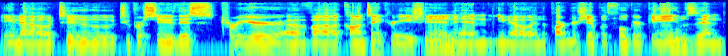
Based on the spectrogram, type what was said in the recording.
you know, to to pursue this career of uh, content creation and you know, in the partnership with Full Grip Games, and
